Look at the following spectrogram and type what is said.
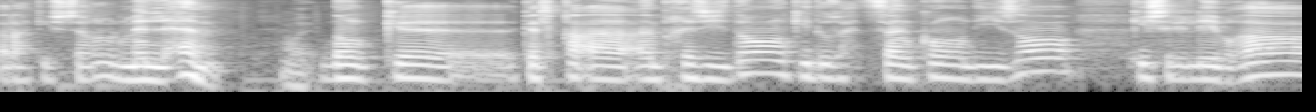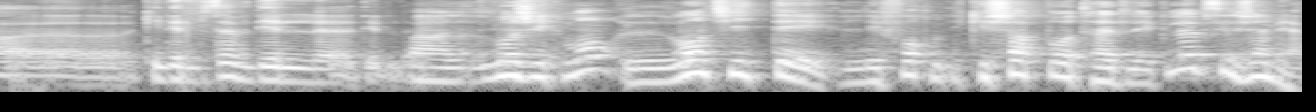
راه كيشتغلوا بالمال العام. donc آه، كتلقى un président كيدوز واحد 5 اون 10 ans. كيشري لي بغا آه، كيدير بزاف ديال ديال logiquement l'entité اللي فوق كي chapeaute هاد les clubs c'est الجامعة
